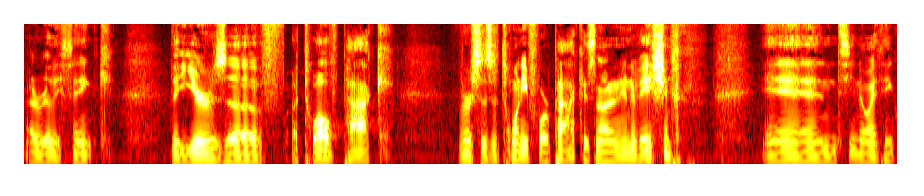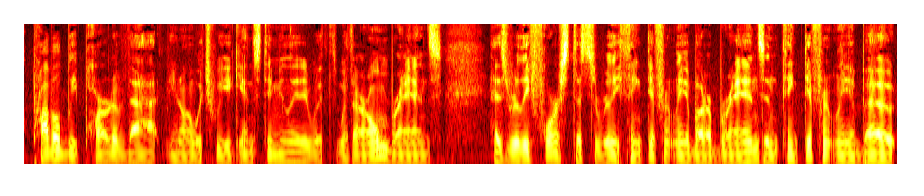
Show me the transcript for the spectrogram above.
I really think the years of a 12 pack versus a 24 pack is not an innovation. and you know, I think probably part of that, you know, which we again stimulated with with our own brands, has really forced us to really think differently about our brands and think differently about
